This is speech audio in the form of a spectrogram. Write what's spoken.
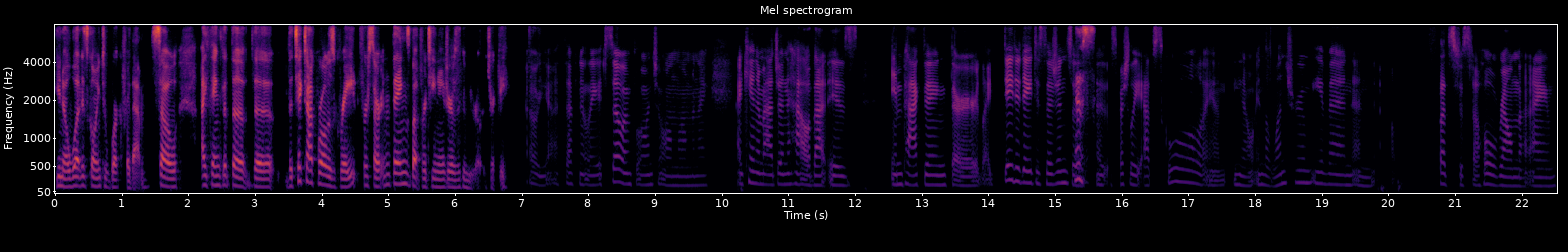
you know what is going to work for them. So i think that the the the tiktok world is great for certain things but for teenagers it can be really tricky oh yeah definitely it's so influential on them and i i can't imagine how that is impacting their like day-to-day decisions yes. especially at school and you know in the lunchroom even and uh, that's just a whole realm that i am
